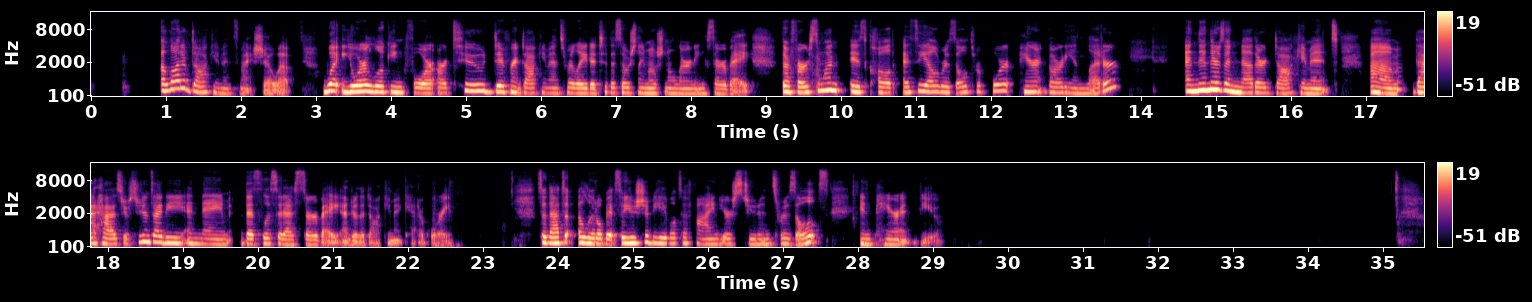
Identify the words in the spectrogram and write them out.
a lot of documents might show up. What you're looking for are two different documents related to the social emotional learning survey. The first one is called SEL Results Report Parent Guardian Letter. And then there's another document um, that has your student's ID and name that's listed as survey under the document category. So that's a little bit. So you should be able to find your students' results in ParentVUE.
